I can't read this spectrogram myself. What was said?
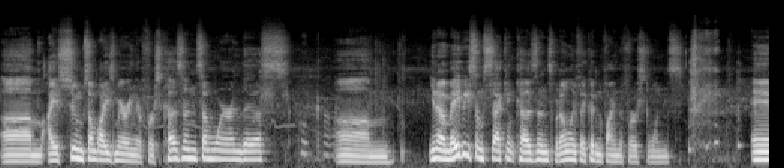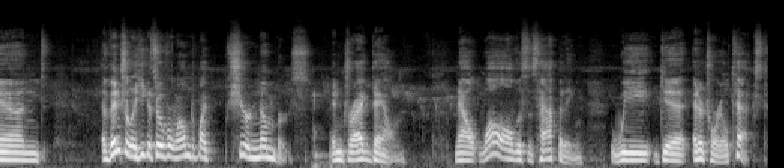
Um, I assume somebody's marrying their first cousin somewhere in this. Oh god. Um, you know, maybe some second cousins, but only if they couldn't find the first ones. and eventually he gets overwhelmed by sheer numbers and dragged down. Now, while all this is happening, we get editorial text.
